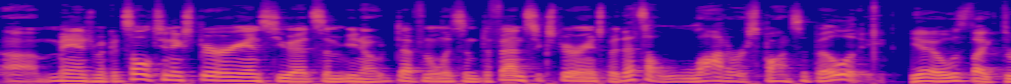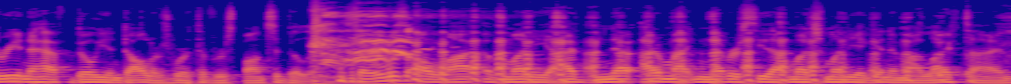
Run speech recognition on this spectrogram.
uh, management consulting experience. You had some you know definitely some defense experience, but that's a lot of responsibility. Yeah, it was like three and a half billion dollars worth of responsibility. So it was a lot of money. I've ne- I might never see that much money again in my lifetime.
